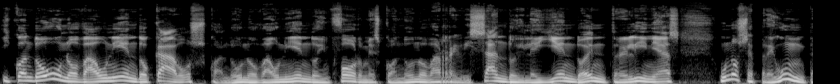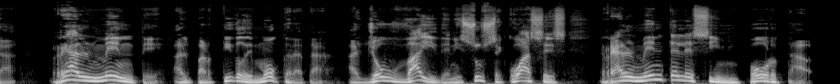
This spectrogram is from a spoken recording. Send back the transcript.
Y cuando uno va uniendo cabos, cuando uno va uniendo informes, cuando uno va revisando y leyendo entre líneas, uno se pregunta, realmente al Partido Demócrata, a Joe Biden y sus secuaces, realmente les importa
